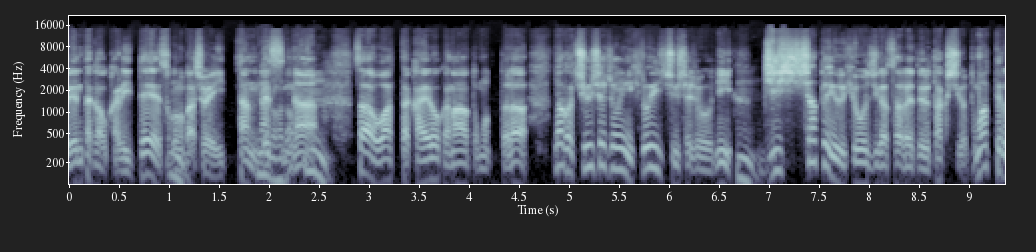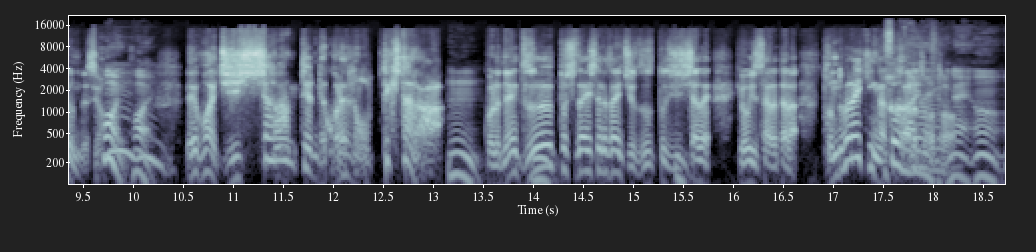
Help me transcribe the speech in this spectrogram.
ーレンタカーを借りてそこの場所へ行ったんですが、うん。さあ終わった帰ろうかなと思ったらなんか駐車場に広い駐車場にうん。実車という表示がされてるタクシーが止まってるんですよ。はいはい。えお前実車なんて言うんでこれ乗ってきたらうん。これねずーっと取材してる最中ずっと実車で表示されたらとんでもない金額かかるぞと。ね。うん。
